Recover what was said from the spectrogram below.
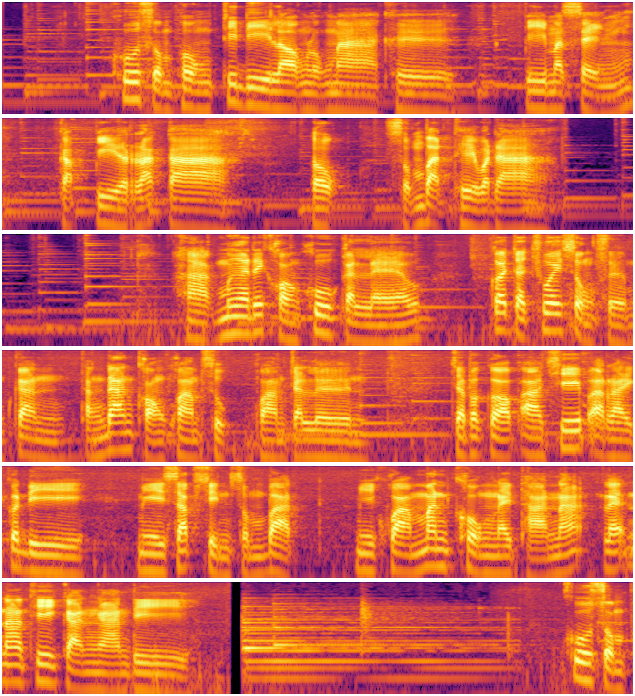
ๆ คู่สมพงษ์ที่ดีรองลงมาคือ ปีมะเสงกับปีรักา ตก สมบัติเทวดา หากเมื่อได้ครองคู่กันแล้ว ก็จะช่วยส่งเสริมกันทั้งด้านของความสุขความเจริญ จะประกอบอาชีพอะไรก็ดี มีทรัพย์สินสมบัติ มีความมั่นคงในฐานะและหน้าที่การงานดี คู่สมพ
